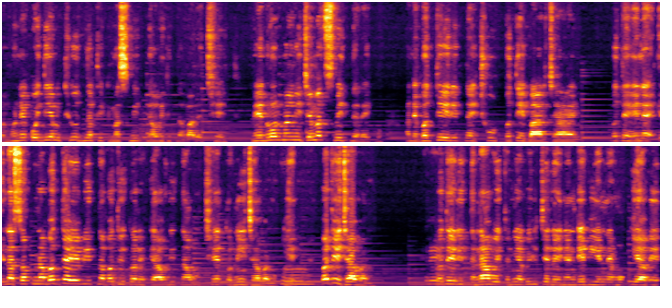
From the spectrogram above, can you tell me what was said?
પણ મને કોઈ દી એમ થયું જ નથી કે મારા સ્મિતને આવી રીતના મારે છે. મેં નોર્મલની જેમ જ સ્મિતને રાખ્યો. અને બધી રીતના છૂટ બધે બહાર જાય બધે એના એના સપના બધા એવી રીતના બધું કરે કે આવી રીતના આવું છે તો નહીં જવાનું કે બધે જવાનું. બધી રીતના ના હોય તો ત્યાં વ્હીલચેર લઈને ડેડી એને મૂકી આવે.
